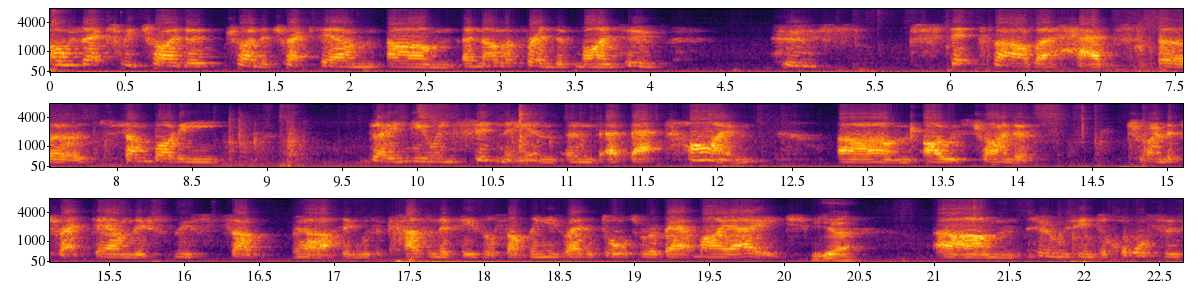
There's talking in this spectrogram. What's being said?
I was actually trying to trying to track down um, another friend of mine who whose stepfather had uh, somebody they knew in Sydney, and, and at that time, um, I was trying to trying to track down this this sub. Uh, I think it was a cousin of his or something who had a daughter about my age, yeah, um, who was into horses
